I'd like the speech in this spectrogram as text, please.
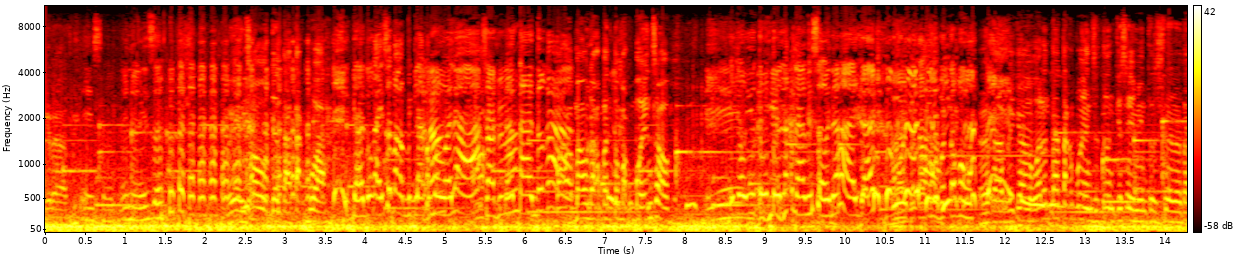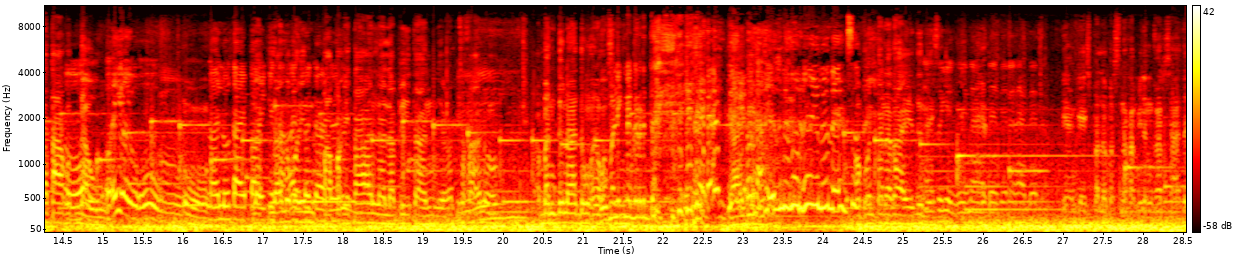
Grabe. Ano, eso. So, dyan tatakbo ah. Gago kayo sa baka bigla ka Ano? mawala? Ang sabi mo? Tratado ka. Baka mauna ka pa tumakbo yun, so. Ikaw yung tutulak namin sa unahan. Gago. Oo, ba't ako, ba't ako? Sabi ka, walang tatakbo sa doon kasi mintas na natatakot daw. Oo. Ay, ay, oo. Oo. Lalo tayo pakikitaan. Lalo kayong pag gagawin. papakitaan, lalapitan. At saka ano, abandonadong ano. Bumalik na garo tayo. Gagi. Ayaw na marang na next. Papunta na tayo dun Ah, eh. sige, yun natin, yun natin. Yan guys, palabas na kami ng karsada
